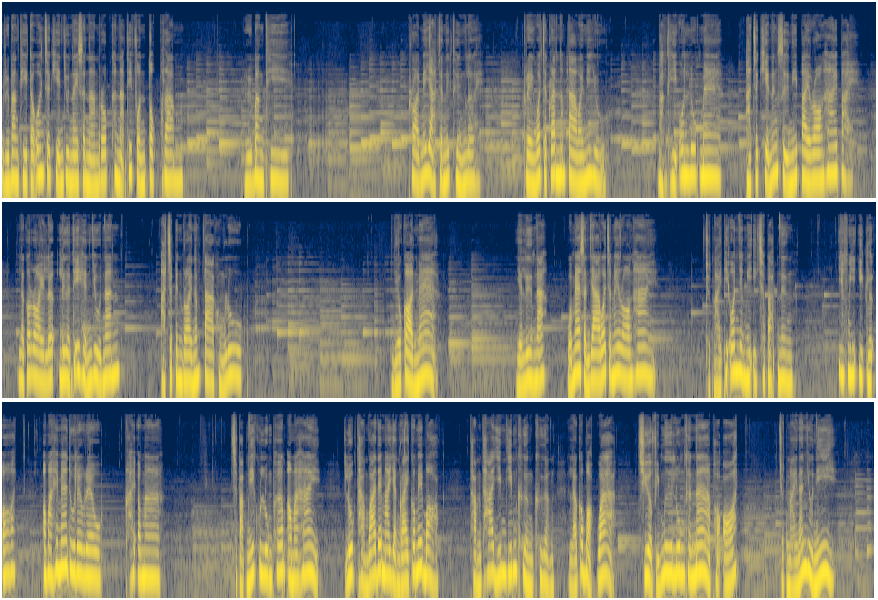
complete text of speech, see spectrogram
หรือบางทีตาอ้นจะเขียนอยู่ในสนามรบขณะที่ฝนตกพรำหรือบางทีพลอยไม่อยากจะนึกถึงเลย เกรงว่าจะกลั้นน้ำตาไว้ไม่อยู่ บางทีอ้นลูกแม่ อาจจะเขียนหนังสือนี้ไปร้องไห้ไป แล้วก็รอยเลอะเลือนที่เห็นอยู่นั้น อาจจะเป็นรอยน้ำตาของลูก เดี๋ยวก่อนแม่ อย่าลืมนะ ว่าแม่สัญญาว่าจะไม่ร้องไห้ จดหมายพี่อ้นยังมีอีกฉบับหนึ่ง ยังมีอีกหรือออด เอามาให้แม่ดูเร็วๆ ใครเอามา ฉบับนี้คุณลุงเพิ่มเอามาให้ ลูกถามว่าได้มาอย่างไรก็ไม่บอกทำท่ายิ้มยิ้มเคืองเคืองแล้วก็บอกว่า เชื่อฝีมือลุงเธอหน้าพอออสจดหมายนั้นอยู่นี่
